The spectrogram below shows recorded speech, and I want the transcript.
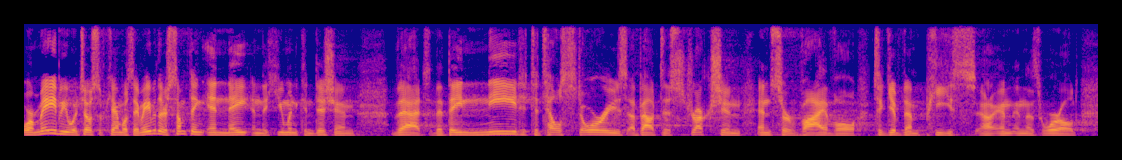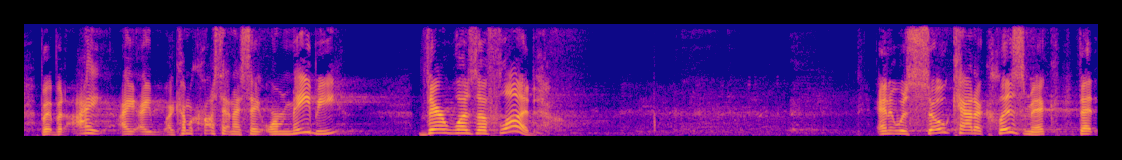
Or maybe what Joseph Campbell would say, maybe there's something innate in the human condition that, that they need to tell stories about destruction and survival to give them peace uh, in, in this world. But, but I, I, I come across that and I say, or maybe there was a flood. And it was so cataclysmic that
